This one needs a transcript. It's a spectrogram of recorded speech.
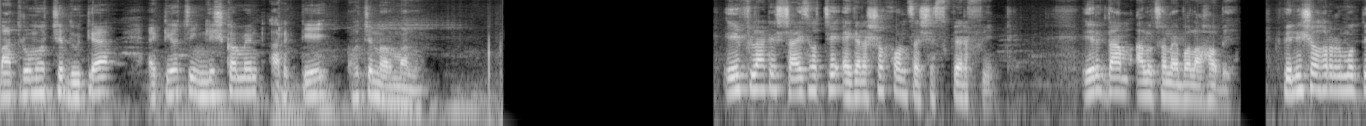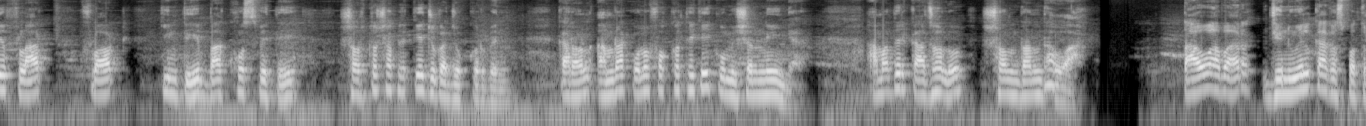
বাথরুম হচ্ছে দুইটা, একটি হচ্ছে ইংলিশ কমেন্ট আর একটি হচ্ছে নর্মাল এই ফ্ল্যাটের সাইজ হচ্ছে এগারোশো পঞ্চাশ স্কোয়ার ফিট এর দাম আলোচনায় বলা হবে। ফেনী শহরের মধ্যে ফ্ল্যাট ফ্লট কিনতে বা খোঁজ পেতে শর্ত সাপেক্ষে যোগাযোগ করবেন। কারণ আমরা কোনো পক্ষ থেকেই কমিশন নিই না। আমাদের কাজ হলো সন্ধান দেওয়া। তাও আবার জেনুয়েল কাগজপত্র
